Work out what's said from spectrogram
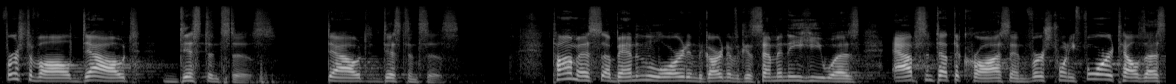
First of all, doubt distances. Doubt distances. Thomas abandoned the Lord in the Garden of Gethsemane. He was absent at the cross, and verse 24 tells us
